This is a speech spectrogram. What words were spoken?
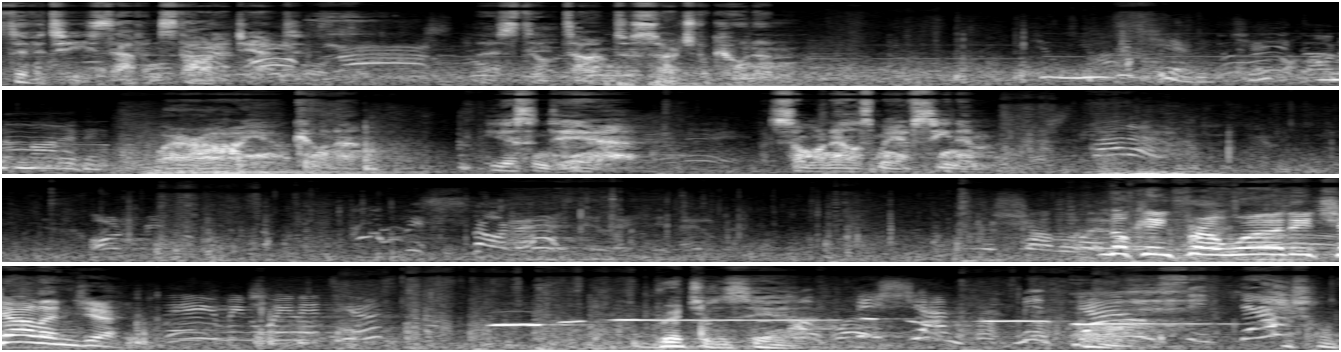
Festivities haven't started yet. There's still time to search for Cynon. Where are you, Cynon? He isn't here. but Someone else may have seen him. Looking for a worthy challenger. Brigid is here. I shall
